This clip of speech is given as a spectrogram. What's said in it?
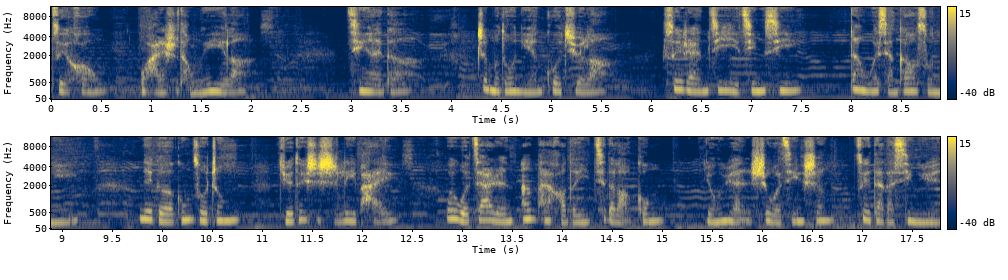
最后，我还是同意了。亲爱的，这么多年过去了，虽然记忆清晰，但我想告诉你，那个工作中绝对是实力派，为我家人安排好的一切的老公，永远是我今生最大的幸运。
